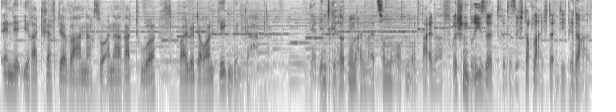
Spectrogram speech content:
Ende ihrer Kräfte waren nach so einer Radtour, weil wir dauernd Gegenwind gehabt haben. Der Wind gehört nun einmal zum Norden und bei einer frischen Brise tritt es sich doch leichter in die Pedalen.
